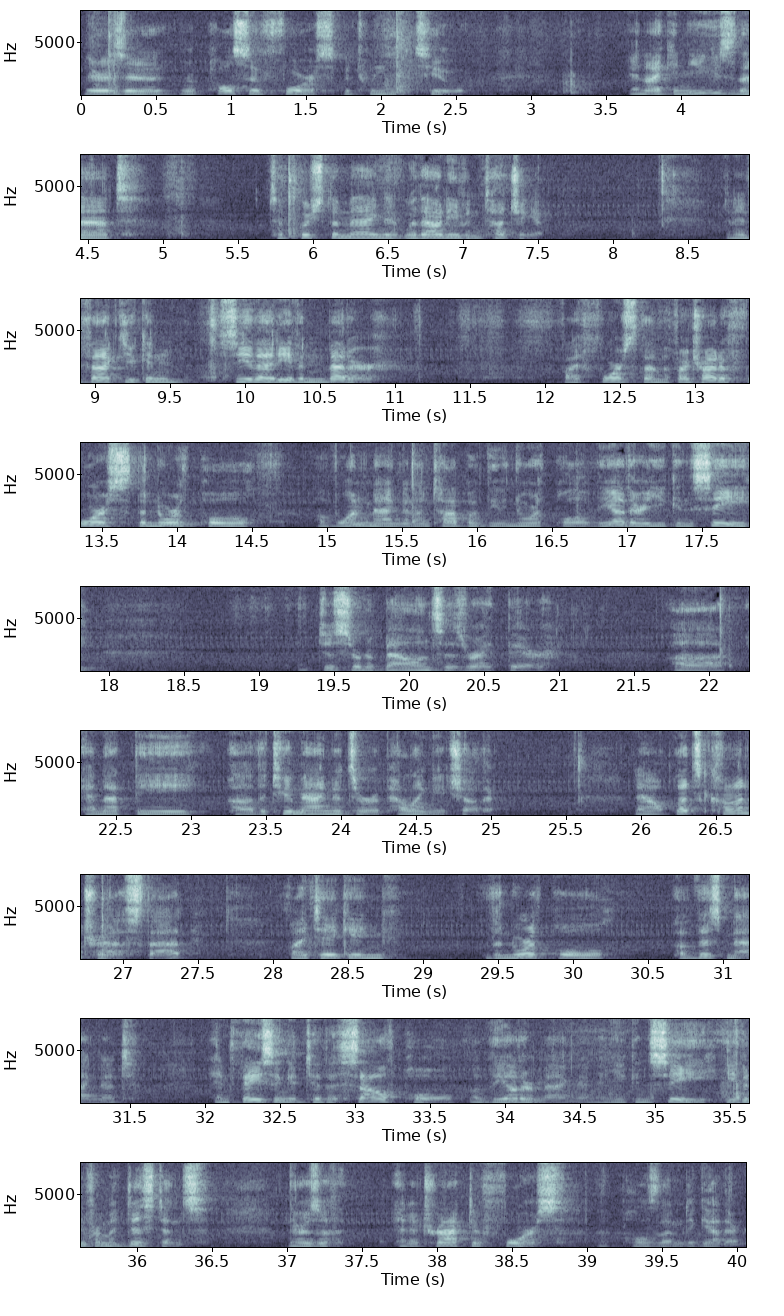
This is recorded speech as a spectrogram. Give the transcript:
there's a repulsive force between the two. And I can use that to push the magnet without even touching it. And in fact, you can see that even better if I force them, if I try to force the north pole of one magnet on top of the north pole of the other, you can see it just sort of balances right there. Uh, and that the, uh, the two magnets are repelling each other. Now let's contrast that by taking the north pole of this magnet and facing it to the south pole of the other magnet. And you can see, even from a distance, there's a, an attractive force that pulls them together.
